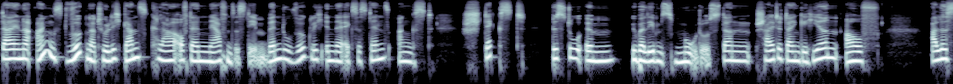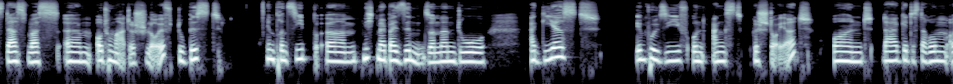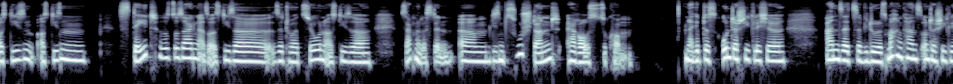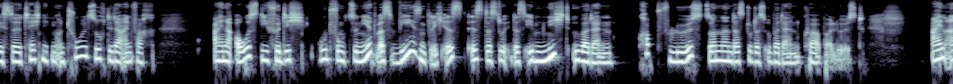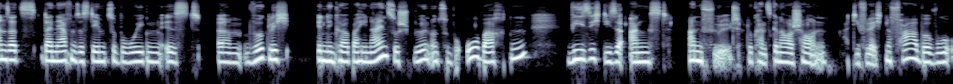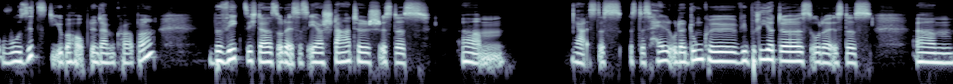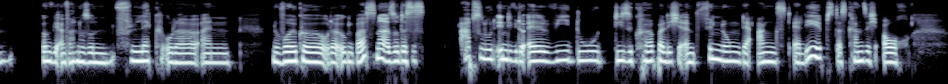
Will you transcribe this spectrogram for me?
deine Angst wirkt natürlich ganz klar auf dein Nervensystem. Wenn du wirklich in der Existenzangst steckst, bist du im Überlebensmodus. Dann schaltet dein Gehirn auf alles das, was ähm, automatisch läuft. Du bist im Prinzip ähm, nicht mehr bei Sinn, sondern du agierst impulsiv und angstgesteuert. Und da geht es darum, aus diesem, aus diesem State sozusagen, also aus dieser Situation, aus dieser, wie sagt man das denn, ähm, diesem Zustand herauszukommen. Und da gibt es unterschiedliche Ansätze, wie du das machen kannst, unterschiedlichste Techniken und Tools. Such dir da einfach eine aus, die für dich gut funktioniert. Was wesentlich ist, ist, dass du das eben nicht über deinen Kopf löst, sondern dass du das über deinen Körper löst. Ein Ansatz, dein Nervensystem zu beruhigen, ist ähm, wirklich in den Körper hineinzuspüren und zu beobachten, wie sich diese Angst anfühlt. Du kannst genauer schauen, hat die vielleicht eine Farbe? Wo, wo sitzt die überhaupt in deinem Körper? Bewegt sich das oder ist es eher statisch? Ist das, ähm, ja, ist das, ist das hell oder dunkel? Vibriert das oder ist das ähm, irgendwie einfach nur so ein Fleck oder ein, eine Wolke oder irgendwas? Ne? Also, das ist absolut individuell, wie du diese körperliche Empfindung der Angst erlebst. Das kann sich auch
